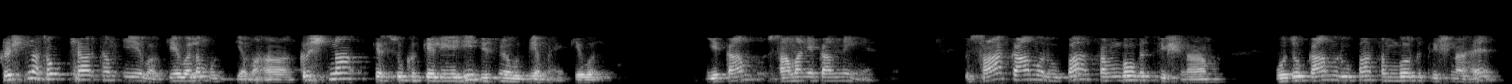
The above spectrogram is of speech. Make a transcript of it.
कृष्ण सौख्यार्थम एवं, केवलम उद्यम। कृष्ण के सुख के लिए ही जिसमें उद्यम है, केवल। ये काम, सामान्य काम नहीं है। तो सा काम रूपा संभोग तृष्णा वो जो काम रूपा संभोग तृष्णा है,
